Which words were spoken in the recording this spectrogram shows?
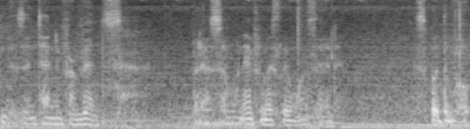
This is intended for Vince, but as someone infamously once said, split the vote.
